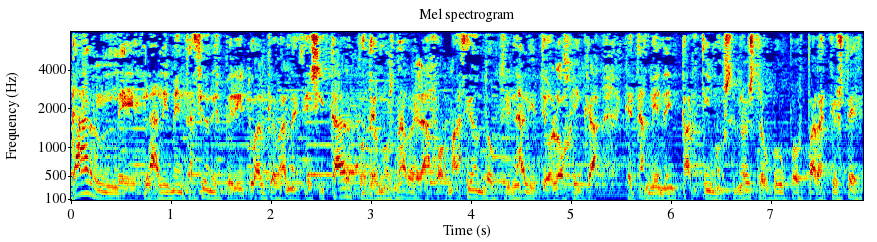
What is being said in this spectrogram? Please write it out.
darle la alimentación espiritual que va a necesitar, podemos darle la formación doctrinal y teológica que también impartimos en nuestros grupos para que usted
